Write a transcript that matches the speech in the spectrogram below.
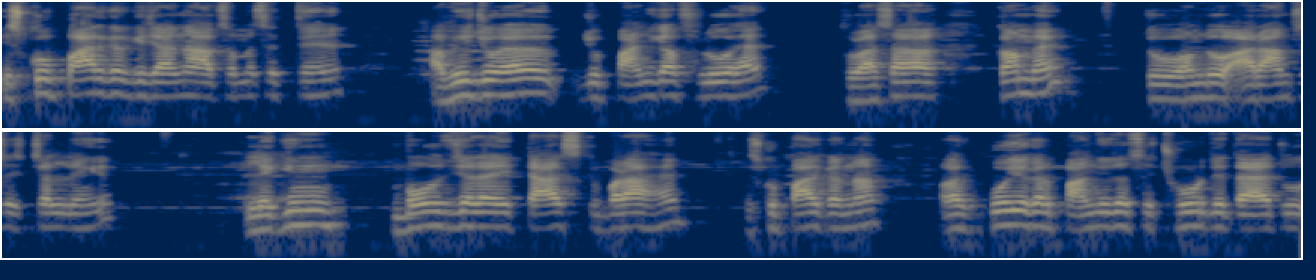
इसको पार करके जाना, आप समझ सकते हैं। अभी जो है, जो पानी का फ्लो है, थोड़ा सा कम है तो हम लोग आराम से चल लेंगे। लेकिन बहुत ज़्यादा ये टास्क बड़ा है, इसको पार करना। और कोई अगर पानी उधर से छोड़ देता है तो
